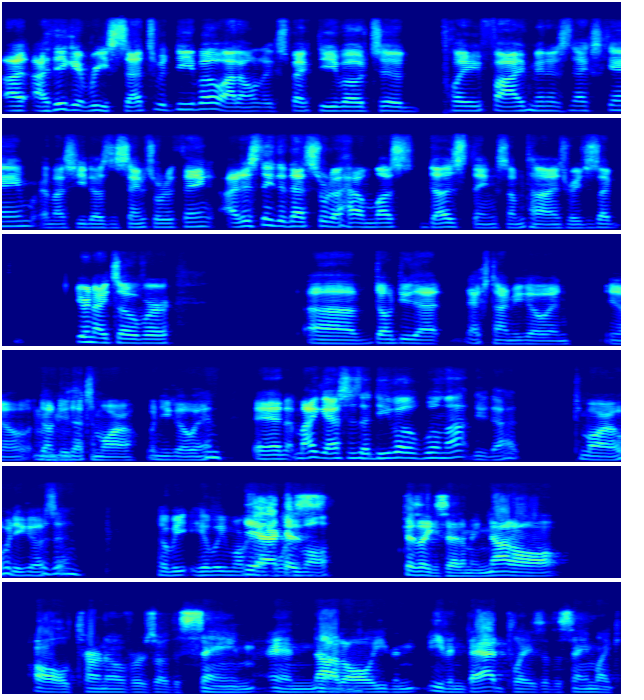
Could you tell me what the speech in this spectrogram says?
I, I think it resets with Devo. I don't expect Devo to play five minutes next game unless he does the same sort of thing. I just think that that's sort of how Muss does things sometimes, where he's just like, "Your night's over. Uh, don't do that next time you go in. You know, don't mm-hmm. do that tomorrow when you go in." And my guess is that Devo will not do that tomorrow when he goes in. He'll be he'll be more yeah because because like you said, I mean, not all all turnovers are the same, and not no. all even even bad plays are the same. Like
